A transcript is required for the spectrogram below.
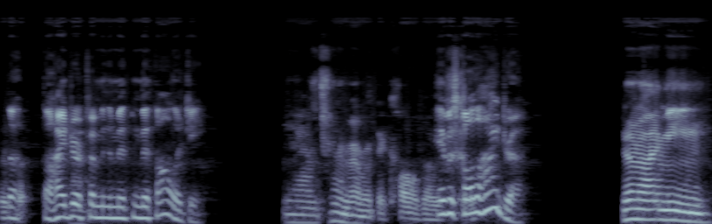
the, the hydra from the myth- mythology Yeah, I'm trying to remember what they call those. it was called a hydra No, no, I mean,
